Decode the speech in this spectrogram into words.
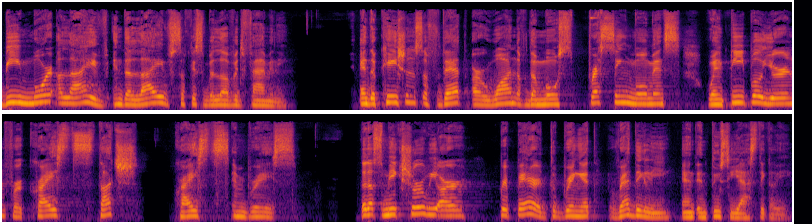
be more alive in the lives of his beloved family. And occasions of death are one of the most pressing moments when people yearn for Christ's touch, Christ's embrace. Let us make sure we are prepared to bring it readily and enthusiastically.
